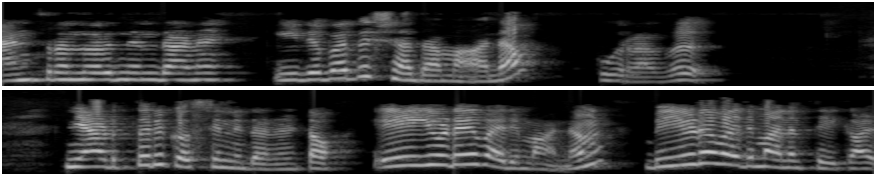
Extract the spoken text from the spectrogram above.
ആൻസർ എന്ന് പറയുന്നത് എന്താണ്? ഇരുപത് ശതമാനം കുറവ്. ഇനി അടുത്തൊരു ക്വസ്റ്റ്യൻ ഇതാണ് കേട്ടോ എയുടെ വരുമാനം ബിയുടെ വരുമാനത്തേക്കാൾ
